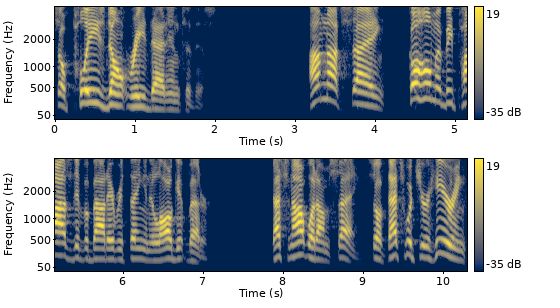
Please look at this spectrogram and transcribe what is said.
So please don't read that into this. I'm not saying go home and be positive about everything and it'll all get better. That's not what I'm saying. So if that's what you're hearing,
